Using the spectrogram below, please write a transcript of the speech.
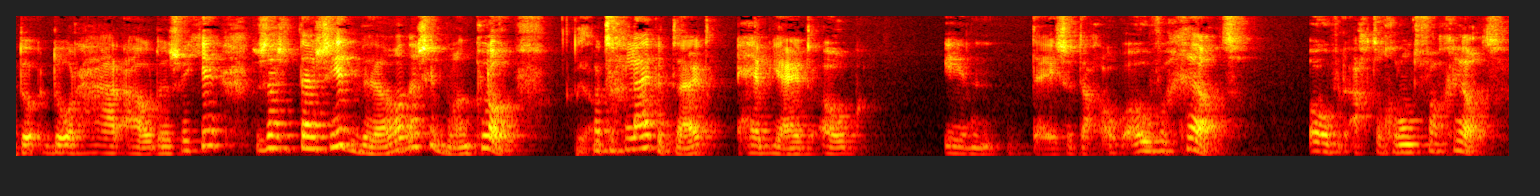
door, door haar ouders, weet je. Dus daar, daar, zit wel, daar zit wel een kloof. Ja. Maar tegelijkertijd heb jij het ook in deze dag ook over geld. Over de achtergrond van geld.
